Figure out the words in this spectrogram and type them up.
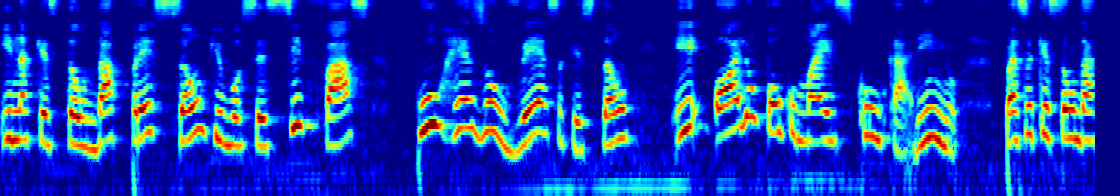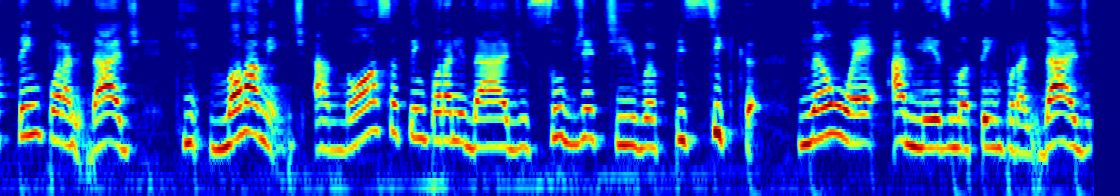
e na questão da pressão que você se faz por resolver essa questão e olhe um pouco mais com carinho para essa questão da temporalidade, que novamente, a nossa temporalidade subjetiva psíquica não é a mesma temporalidade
